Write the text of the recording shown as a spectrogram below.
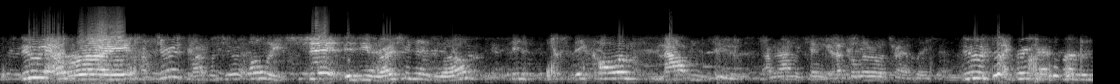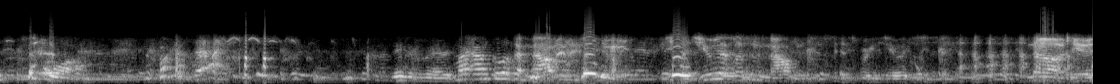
Dude, Yeah, I'm right. I'm serious, Michael's Jewish. Holy shit! Is he Russian as well? They call him Mountain Dew. I'm not even kidding you. That's the literal translation. Dude, my great grandfather's. What the fuck is that? My uncle is a Mountain Jew. He's a Jew that lives in the mountains. It's pretty Jewish. No, dude.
